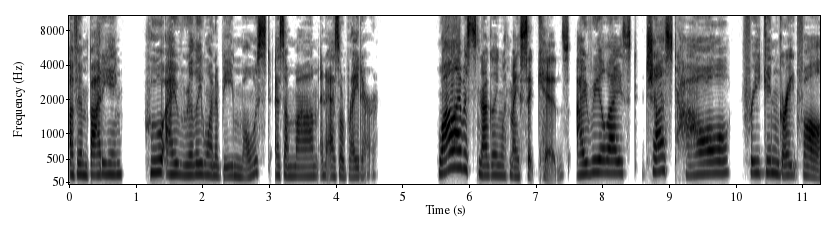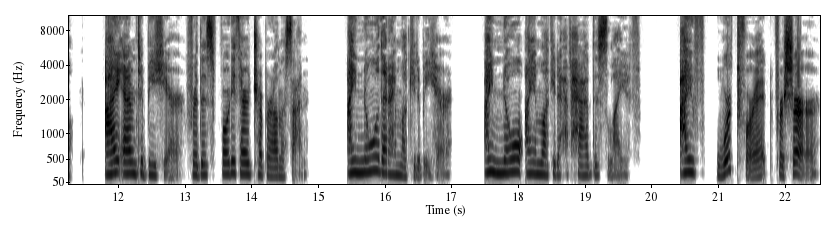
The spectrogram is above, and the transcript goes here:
of embodying who I really want to be most as a mom and as a writer. While I was snuggling with my sick kids, I realized just how freaking grateful I am to be here for this 43rd trip around the sun. I know that I'm lucky to be here. I know I am lucky to have had this life. I've worked for it for sure.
